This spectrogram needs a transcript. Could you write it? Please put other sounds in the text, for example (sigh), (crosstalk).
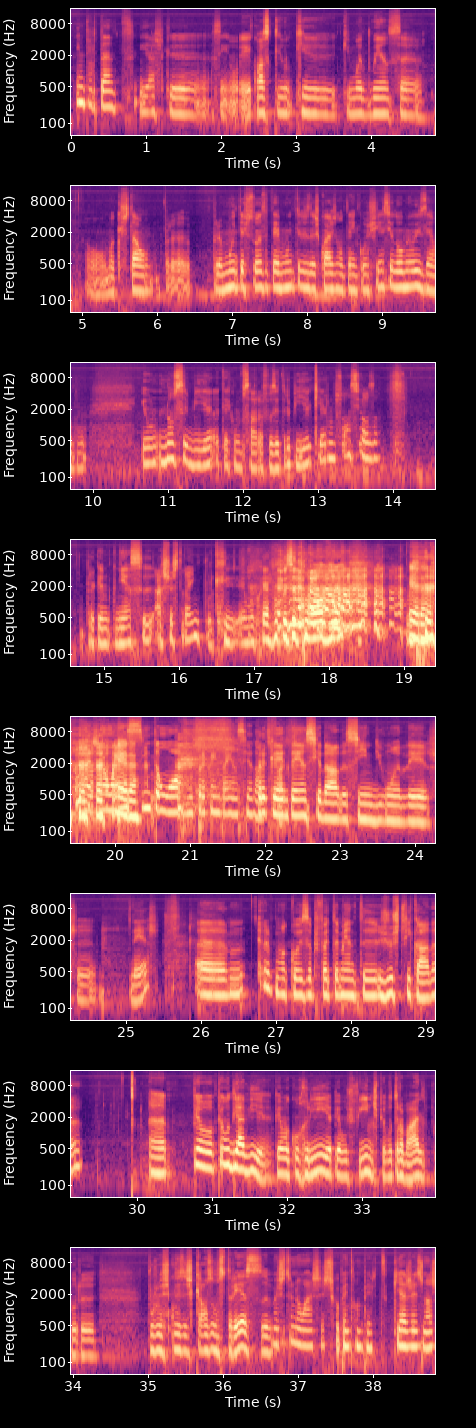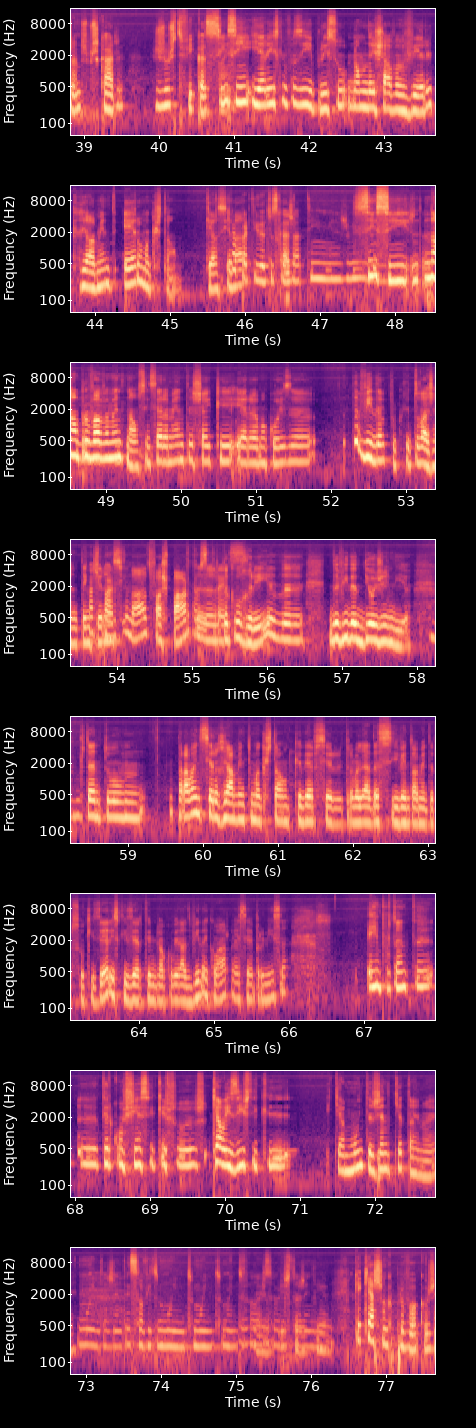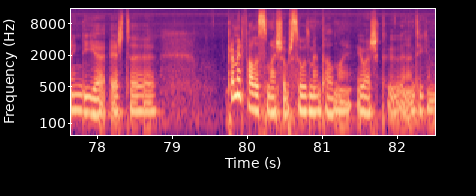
Importante, e acho que assim, é quase que, que, que uma doença ou uma questão para, para muitas pessoas, até muitas das quais não têm consciência. Dou o meu exemplo. Eu não sabia, até começar a fazer terapia, que era uma pessoa ansiosa para quem me conhece, acha estranho, porque é uma, é uma coisa tão óbvia. (laughs) Era. Mas não é Era. assim tão óbvio para quem tem ansiedade. Para quem tem ansiedade assim de 1 a 10, 10 um, era uma coisa perfeitamente justificada uh, pelo, pelo dia a dia, pela correria, pelos filhos, pelo trabalho, por. Uh, por as coisas que causam stress. Mas tu não achas, desculpa interromper-te, que às vezes nós vamos buscar justificações. Sim, sim, e era isso que eu fazia, por isso não me deixava ver que realmente era uma questão. Que a ansiedade. A partida tu se calhar já tinhas visto. Sim, sim. Não, provavelmente não. Sinceramente, achei que era uma coisa da vida, porque toda a gente tem faz que ter parte. ansiedade, faz parte é da correria, de, da vida de hoje em dia. Uhum. Portanto, para além de ser realmente uma questão que deve ser trabalhada se eventualmente a pessoa quiser, e se quiser ter melhor qualidade de vida, claro, essa é a premissa, é importante uh, ter consciência que as pessoas, que ela existe e que, e que há muita gente que a tem, não é? Muita gente, tem-se ouvido muito, muito, muito falar é, sobre isto portanto, hoje em dia. O que é que acham que provoca hoje em dia esta. Primeiro fala-se mais sobre saúde mental, não é? Eu acho que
